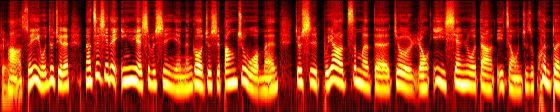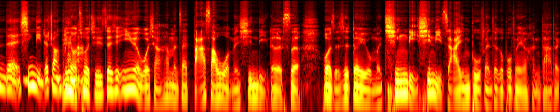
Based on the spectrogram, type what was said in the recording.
对啊，所以我就觉得，那这些的音乐是不是也能够就是帮助我们，就是不要这么的就容易陷入到一种就是困顿的心理的状态？没有错，其实这些音乐，我想他们在打扫我们心理垃圾，或者是对于我们清理心理杂音部分，这个部分有很大的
